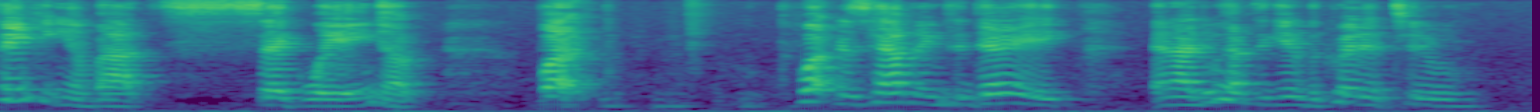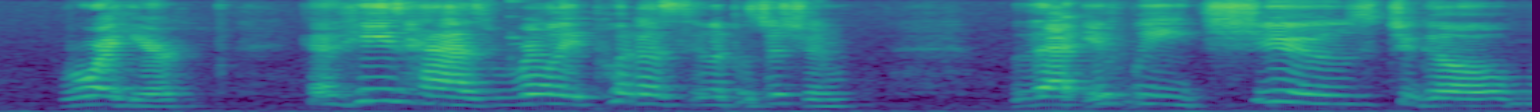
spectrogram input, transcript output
thinking about segueing up, but what is happening today, and I do have to give the credit to Roy here, because he has really put us in a position that if we choose to go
